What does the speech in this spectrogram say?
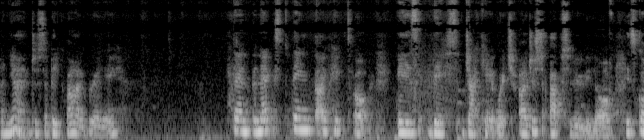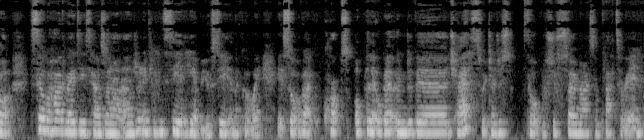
and yeah just a big vibe really. Then the next thing that i picked up is this jacket which I just absolutely love. It's got silver hardware details on it and I don't know if you can see it here but you'll see it in the cutaway. It sort of like crops up a little bit under the chest which I just thought was just so nice and flattering.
